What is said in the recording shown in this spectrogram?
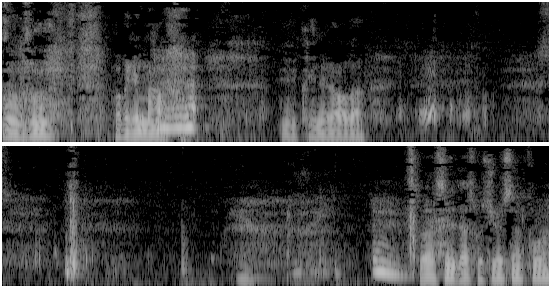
Mm-hmm. Open your mouth. And clean it all up. So that's it? That's what you're sent for?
